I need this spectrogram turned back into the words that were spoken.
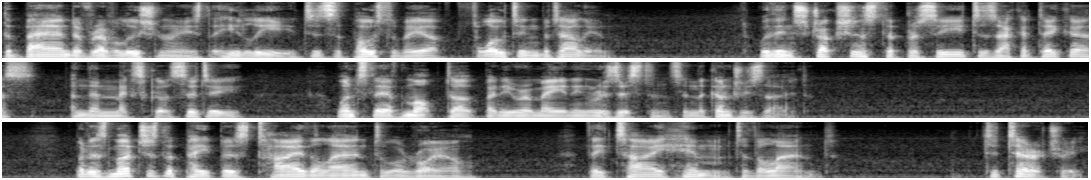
The band of revolutionaries that he leads is supposed to be a floating battalion, with instructions to proceed to Zacatecas and then Mexico City once they have mopped up any remaining resistance in the countryside. But as much as the papers tie the land to Arroyo, they tie him to the land, to territory,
